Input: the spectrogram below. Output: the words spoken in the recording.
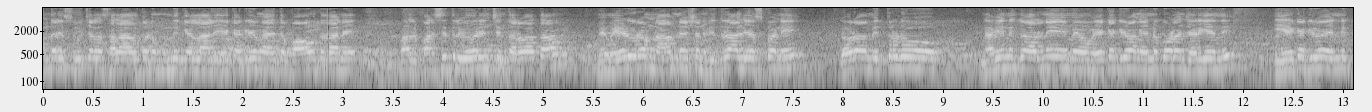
అందరి సూచనల సలహాలతో ముందుకెళ్ళాలి. ఏకగ్రీవంగా అయితే బాగుంటుందని వాళ్ళ పరిస్థితులు వివరించిన తర్వాత మేము ఏడుగురం నామినేషన్ విత్డ్రాల్ చేసుకొని గౌరవ మిత్రుడు నవీన్ గారిని మేము ఏకగ్రీవంగా ఎన్నుకోవడం జరిగింది. ఈ ఏకగ్రీవ ఎన్నిక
